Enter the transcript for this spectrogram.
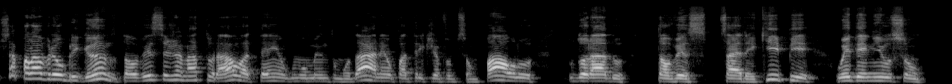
Se a palavra é obrigando, talvez seja natural até em algum momento mudar, né? O Patrick já foi para São Paulo, o Dourado talvez saia da equipe, o Edenilson,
